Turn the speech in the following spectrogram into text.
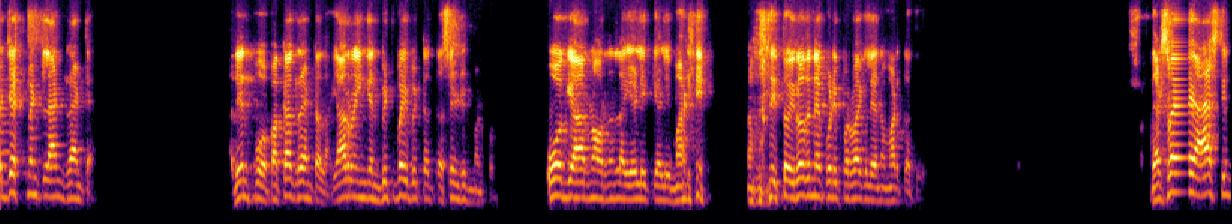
ಅಡ್ಜಸ್ಟ್ಮೆಂಟ್ ಲ್ಯಾಂಡ್ ಗ್ರಾಂಟ್ ಅದೇನ್ ಪಕ್ಕಾ ಗ್ರಾಂಟ್ ಅಲ್ಲ. ಯಾರು ಹಿಂಗೇನ್ ಬಿಟ್ ಬೈ ಬಿಟ್ ಅಂತ ಸೆಲ್ಡಿಡ್ ಮಾಡ್ಕೊಂಡು ಹೋಗಿ ಯಾರನ್ನೋ ಅವ್ರನ್ನೆಲ್ಲ ಹೇಳಿ ಕೇಳಿ ಮಾಡಿ ನಮ್ದು ಇರೋದನ್ನೇ ಕೊಡಿ, ಪರವಾಗಿಲ್ಲ, ಏನೋ ಮಾಡ್ಕೋತೀವಿ. That's why asked in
